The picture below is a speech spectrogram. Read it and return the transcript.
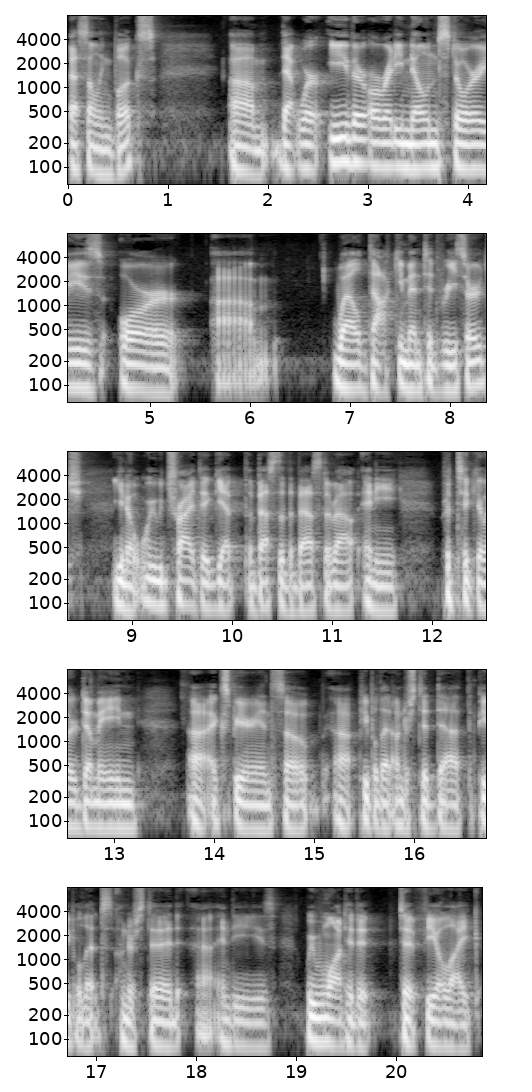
best-selling books um, that were either already known stories or um, well-documented research. You know, we would try to get the best of the best about any particular domain uh, experience. So, uh, people that understood death, people that understood uh, NDEs. We wanted it to feel like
